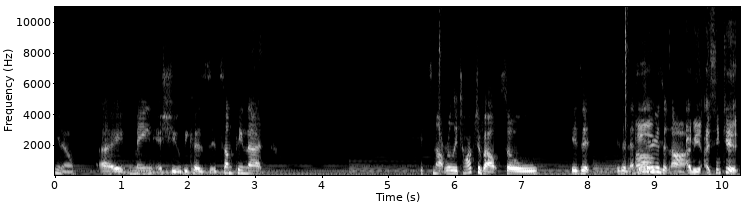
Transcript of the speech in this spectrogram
you know, a main issue because it's something that it's not really talked about. So, is it is it necessary? Um, is it not? I mean, I think it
